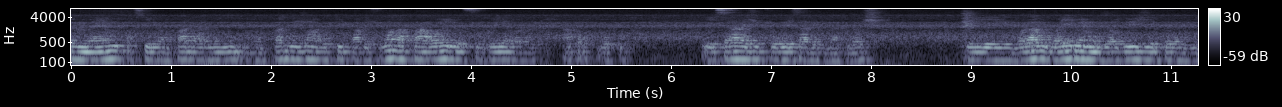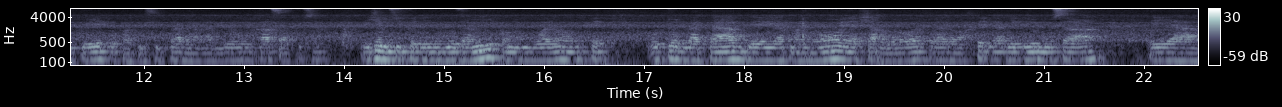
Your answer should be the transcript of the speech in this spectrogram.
eux-mêmes parce qu'ils n'ont pas d'amis, ils n'ont pas de gens avec qui parler. Souvent, la parole et le sourire euh, apportent beaucoup. Et ça, j'ai trouvé ça avec la cloche. Et voilà, vous voyez, même aujourd'hui, j'ai été invité pour participer à la radio grâce à tout ça. Et je me suis fait des nouveaux amis, comme vous voyez, on était autour de la table, il y a Manon, il y a Charlotte, alors il y a les deux Moussa, et il y a.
